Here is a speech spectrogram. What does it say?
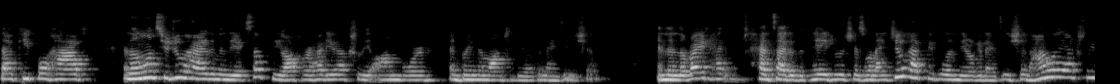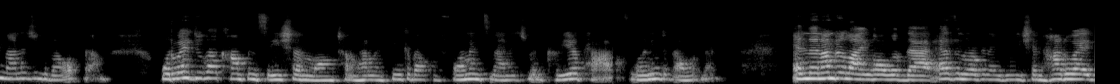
that people have? And then once you do hire them and they accept the offer, how do you actually onboard and bring them onto the organization? And then the right hand side of the page, which is when I do have people in the organization, how do I actually manage and develop them? What do I do about compensation long-term? How do I think about performance management, career paths, learning development? And then underlying all of that as an organization, how do I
